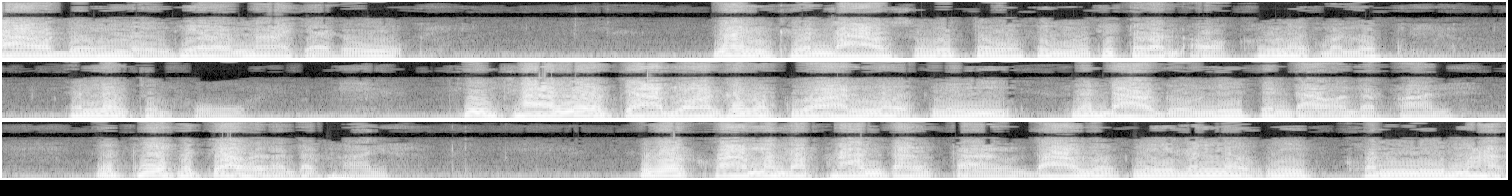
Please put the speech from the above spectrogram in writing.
ดาวดวงหนึ่งที่เราน่าจะรู้ นั่นคือดาวสูโตซึ่งอยู่ที่ตะวันออกของโลกมนุษย์และโลกชมพูที่ชาโลกจามอนเขาบอกว่าโลกนี้และดาวดวงนี้เป็นดาวอันธพาลและเทพเจ้าแห่งอันธพาล เรื่องความอันดพานต่างๆ ดาวโลกนี้และโลกนี้คนมีมาก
